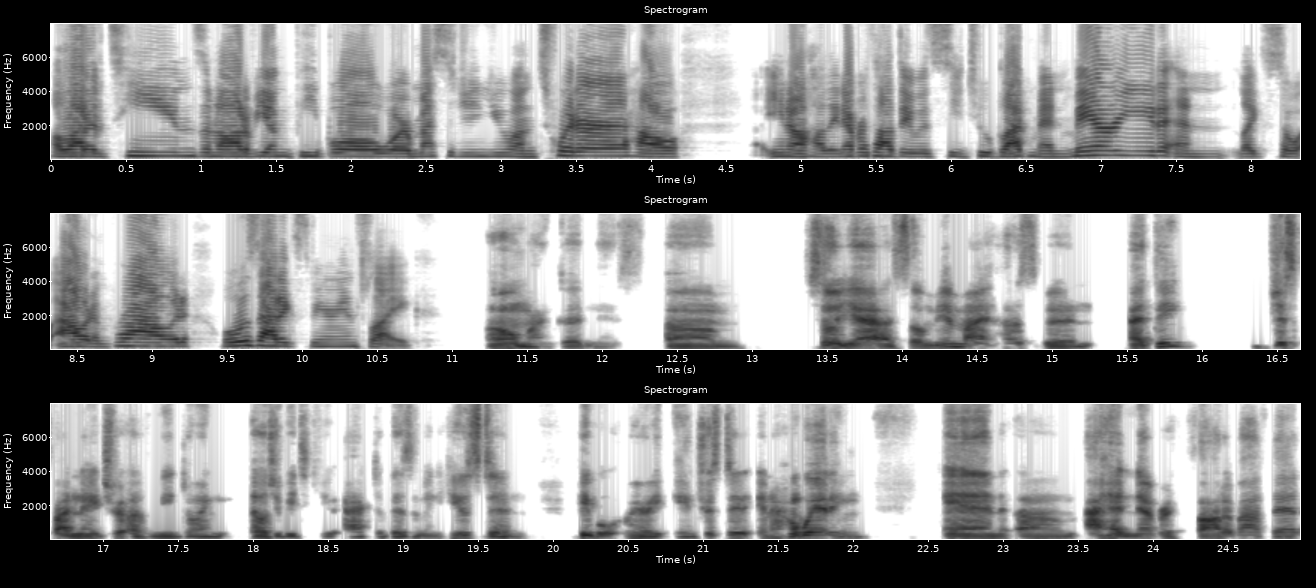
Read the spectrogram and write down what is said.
a lot of teens and a lot of young people were messaging you on Twitter how you know how they never thought they would see two black men married and like so out and proud. What was that experience like? Oh my goodness. Um so yeah, so me and my husband, I think just by nature of me doing LGBTQ activism in Houston, people were very interested in our wedding. And um, I had never thought about that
